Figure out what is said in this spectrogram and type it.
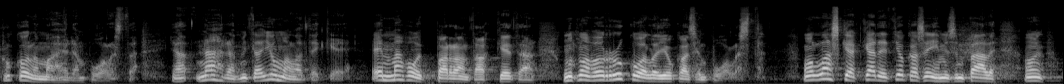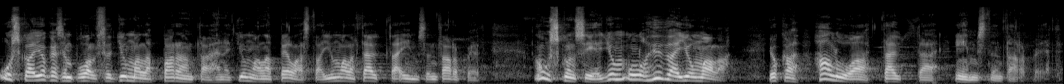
rukoilemaan heidän puolesta ja nähdä, mitä Jumala tekee. En mä voi parantaa ketään, mutta mä voin rukoilla jokaisen puolesta. Voin laskea kädet jokaisen ihmisen päälle. Voin uskoa jokaisen puolesta, että Jumala parantaa hänet, Jumala pelastaa, Jumala täyttää ihmisen tarpeet. Mä uskon siihen. Mulla on hyvä Jumala, joka haluaa täyttää ihmisten tarpeet.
